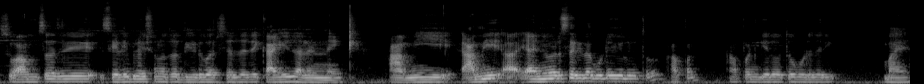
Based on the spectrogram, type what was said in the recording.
सो आमचं जे सेलिब्रेशन होतं दीड वर्षाचं ते काही झालं नाही. आम्ही आम्ही ॲनिव्हर्सरीला कुठे गेलो होतो? आपण? आपण गेलो होतो कुठेतरी बाहेर.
